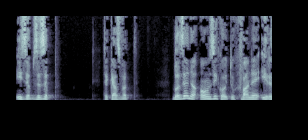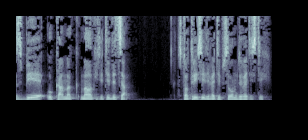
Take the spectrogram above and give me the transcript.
и зъб за зъб. Те казват, Блазе на онзи, който хване и разбие у камък малките ти деца. 139 псалом, 9 стих.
